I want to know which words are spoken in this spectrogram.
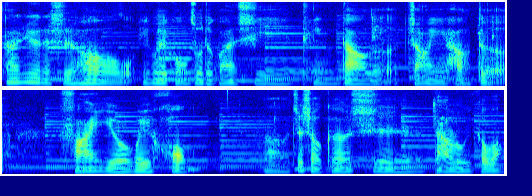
三月的时候，因为工作的关系，听到了张艺豪的《Find Your Way Home》。呃，这首歌是大陆一个网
